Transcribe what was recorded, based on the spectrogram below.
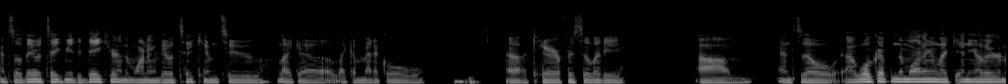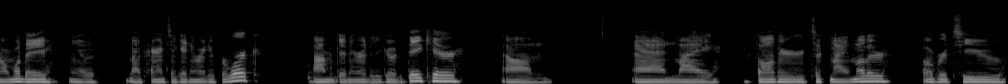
and so they would take me to daycare in the morning. They would take him to like a like a medical uh, care facility. Um, and so I woke up in the morning like any other normal day. You know, my parents are getting ready for work. I'm getting ready to go to daycare. Um, and my father took my mother over to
